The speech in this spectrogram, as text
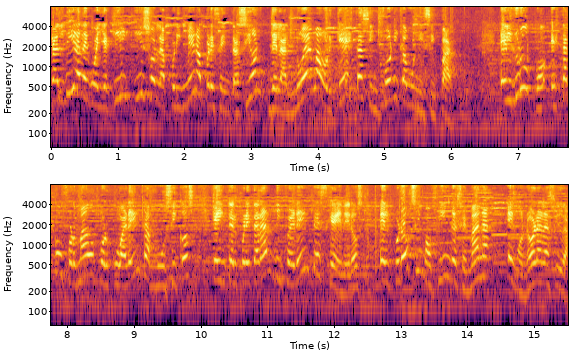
La alcaldía de Guayaquil hizo la primera presentación de la nueva Orquesta Sinfónica Municipal. El grupo está conformado por 40 músicos que interpretarán diferentes géneros el próximo fin de semana en honor a la ciudad.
